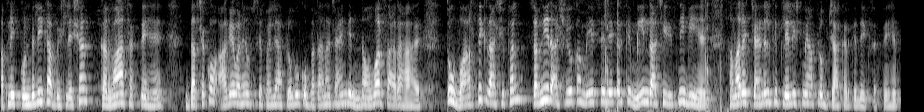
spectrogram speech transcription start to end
अपनी कुंडली का विश्लेषण करवा सकते हैं। दर्शकों, आगे बढ़े, उससे पहले आप लोगों को बताना चाहेंगे नववर्ष आ रहा है। तो वार्षिक राशिफल सभी राशियों का मेष से लेकर के मीन राशि जितनी भी हैं, हमारे चैनल की प्लेलिस्ट में आप लोग जा करके देख सकते हैं।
